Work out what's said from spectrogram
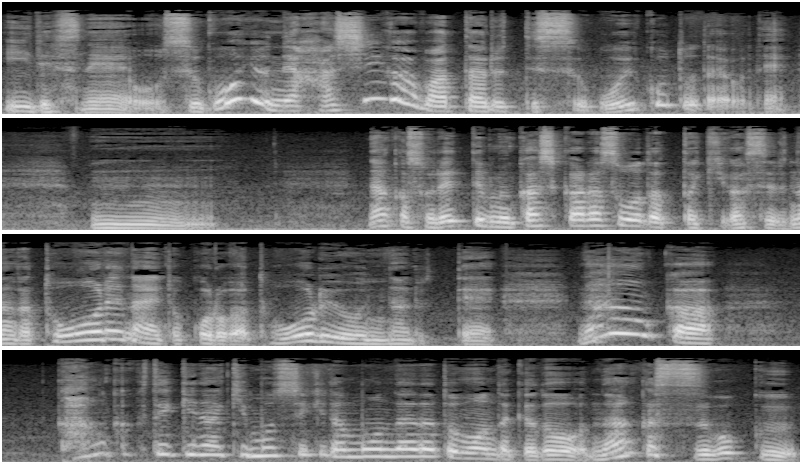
いいですね。すごいよね。橋が渡るってすごいことだよね。うん。なんかそれって昔からそうだった気がする。なんか通れないところが通るようになるって、なんか、感覚的な気持ち的な問題だと思うんだけどなんかすごく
